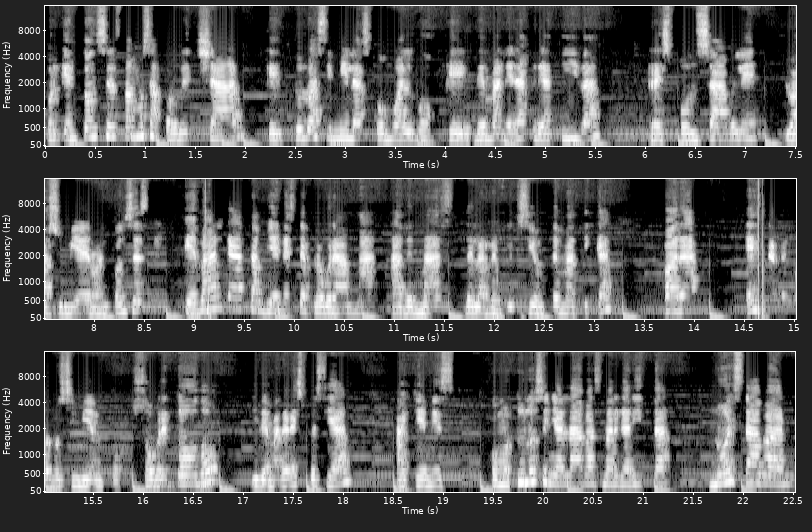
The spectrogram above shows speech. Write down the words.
porque entonces vamos a aprovechar que tú lo asimilas como algo que de manera creativa, responsable, lo asumieron. Entonces, que valga también este programa, además de la reflexión temática, para este reconocimiento, sobre todo y de manera especial a quienes, como tú lo señalabas, Margarita, no estaban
